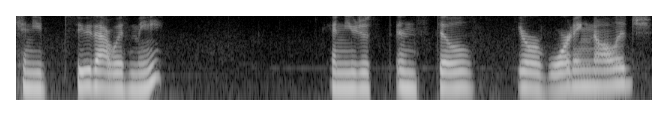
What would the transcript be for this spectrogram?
Can you do that with me? Can you just instill your warding knowledge?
